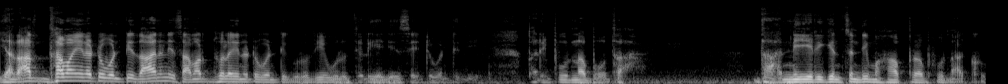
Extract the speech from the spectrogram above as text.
యథార్థమైనటువంటి దానిని సమర్థులైనటువంటి గురుదేవులు తెలియజేసేటువంటిది పరిపూర్ణ బోధ. దాన్ని ఎరిగించండి మహాప్రభు నాకు.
